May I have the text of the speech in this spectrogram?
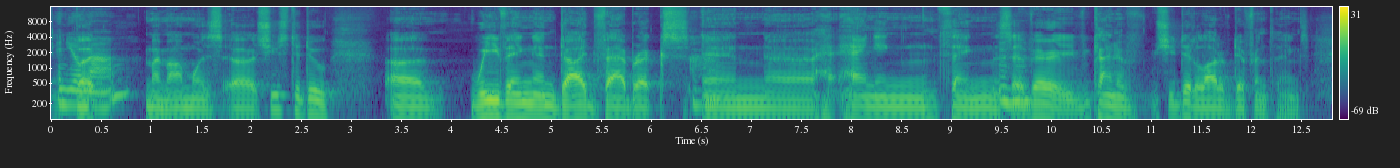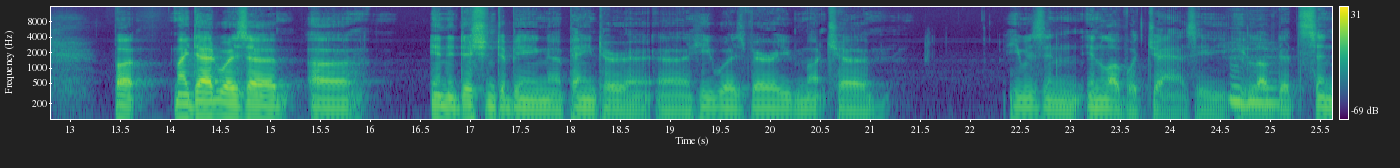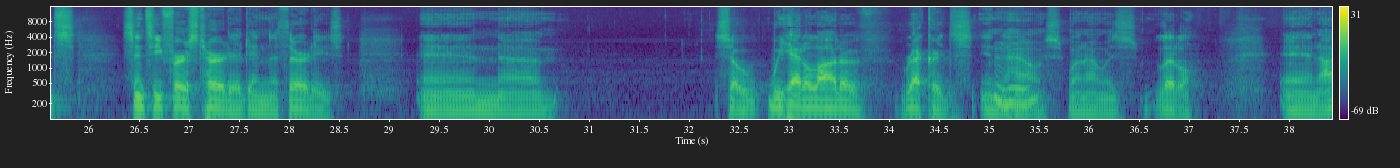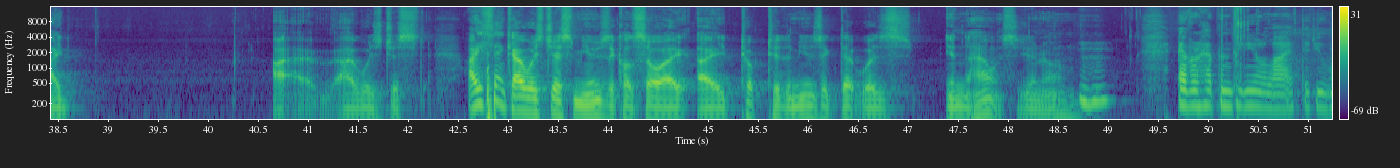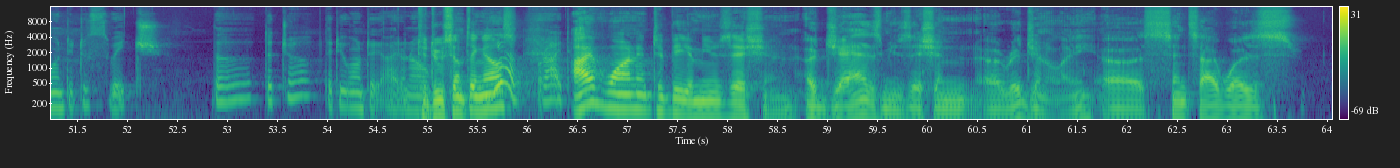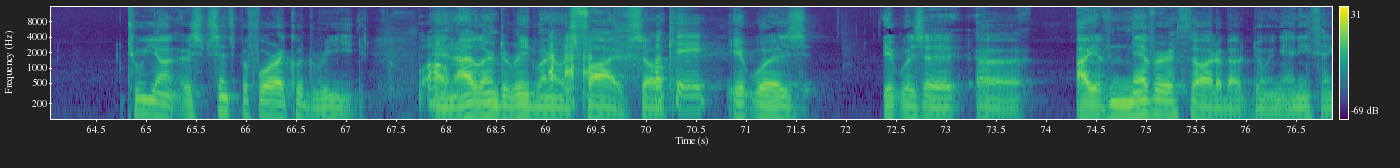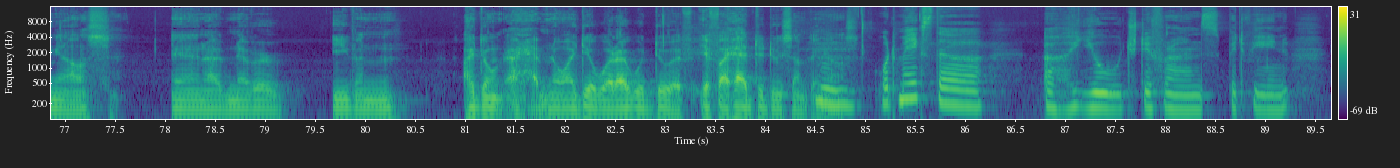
And your But mom? My mom was. Uh, she used to do uh, weaving and dyed fabrics Uh-huh. and uh, ha- hanging things. Mm-hmm. A very kind of. She did a lot of different things, but my dad was a. a in addition to being a painter, uh, he was very much a, he was in, in love with jazz. He he mm-hmm. loved it since since he first heard it in the 30s, and um so we had a lot of records in the mm-hmm. house when I was little, and I I I was just I think I was just musical, so I I took to the music that was in the house, you know. Mm-hmm. Ever happened in your life that you wanted to switch the the job? That you wanted, I don't know. To do something else? Yeah, right. I've wanted to be a musician, a jazz musician originally, uh, since I was too young, since before I could read. And I learned to read when I was five. So Okay. it was, it was a, uh, I have never thought about doing anything else. And I've never even, I don't, I have no idea what I would do if, if I had to do something hmm. else. What makes the a huge difference between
